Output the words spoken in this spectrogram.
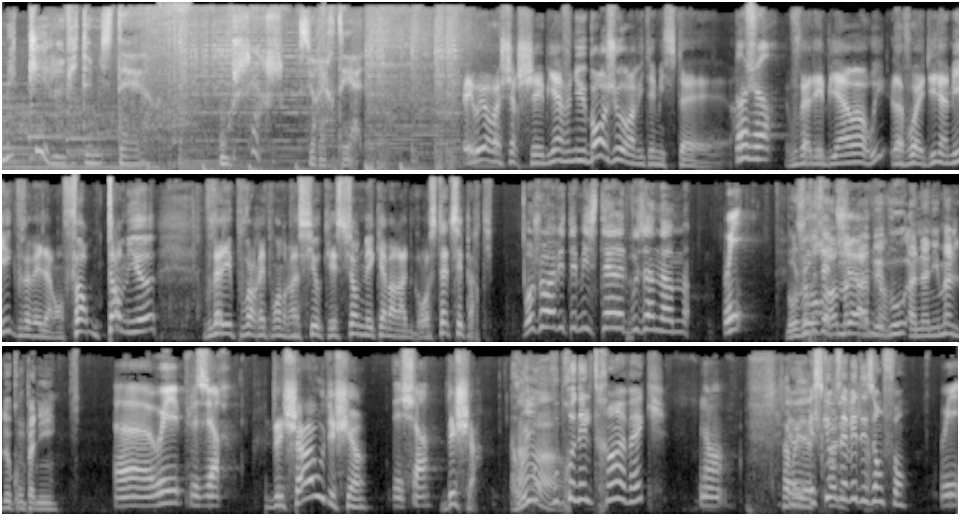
Mais qui est l'invité mystère? On cherche sur RTL. Et Eh oui, on va chercher. Bienvenue. Bonjour, invité mystère. Bonjour. Vous allez bien? Oui, la voix est dynamique. Vous avez l'air en forme. Tant mieux. Vous allez pouvoir répondre ainsi aux questions de mes camarades grosses têtes. C'est parti. Bonjour invité mystère, êtes-vous un homme? Oui. Bonjour, Vous êtes homme, jeune. avez-vous un animal de compagnie? Euh, oui, plusieurs. Des chats ou des chiens? Des chats Des chats. oui Vous prenez le train avec? Non. Ça Euh, voyage Est-ce que pas, vous les avez chats. des enfants? Oui.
